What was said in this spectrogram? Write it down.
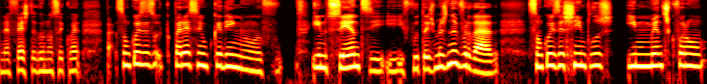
na festa do não sei quanto. Pá, são coisas que parecem um bocadinho inocentes e, e fúteis, mas na verdade são coisas simples e momentos que foram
